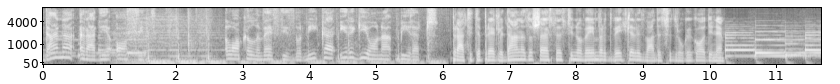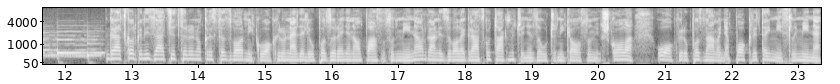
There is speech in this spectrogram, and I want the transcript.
dana radija Osvit. Lokalne vesti iz Vornika i regiona Birač. Pratite pregled dana za 16. novembar 2022. godine. Gradska organizacija Crvenog krsta Zvornik u okviru nedelje upozorenja na opasnost od mina organizovala je gradsko takmičenje za učenike osnovnih škola u okviru poznavanja pokreta i misli mine.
